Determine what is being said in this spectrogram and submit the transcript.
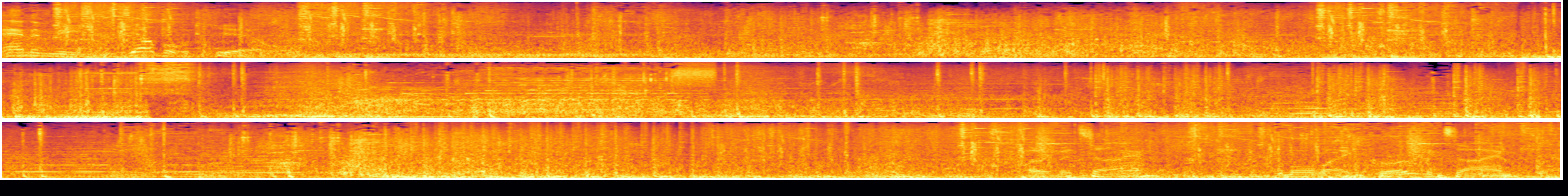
Enemy double kill. Overtime? More like Grover time.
